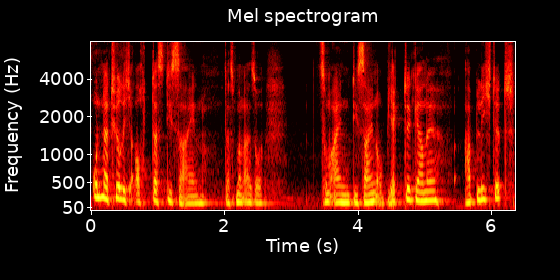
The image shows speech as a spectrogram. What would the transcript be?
Und natürlich auch das Design, dass man also zum einen Designobjekte gerne ablichtet,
